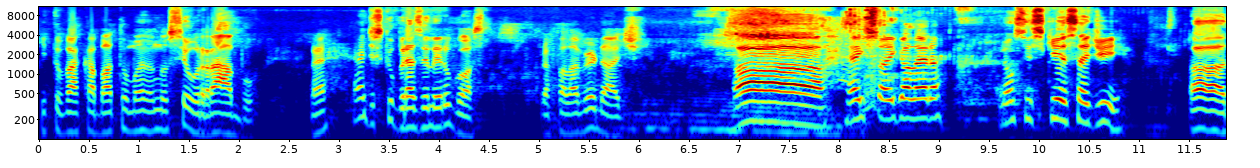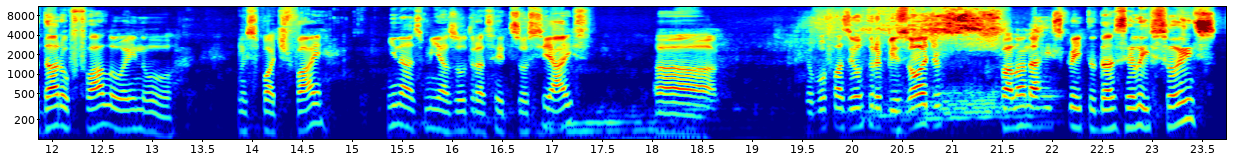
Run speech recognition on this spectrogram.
que tu vai acabar tomando no seu rabo, né? É disso que o brasileiro gosta, para falar a verdade. Ah, é isso aí, galera. Não se esqueça de uh, dar o follow aí no, no Spotify e nas minhas outras redes sociais. Uh, eu vou fazer outro episódio falando a respeito das eleições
